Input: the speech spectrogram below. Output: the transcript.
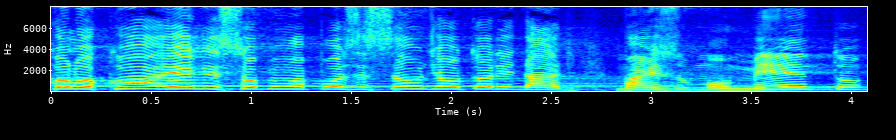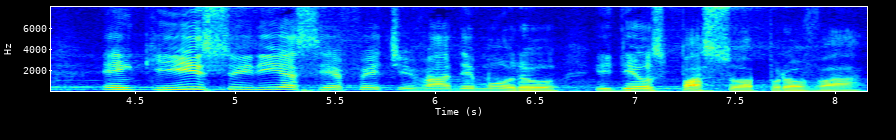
colocou ele sob uma posição de autoridade, mas o momento em que isso iria se efetivar demorou e Deus passou a provar.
